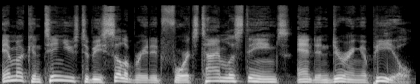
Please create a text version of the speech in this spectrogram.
Emma continues to be celebrated for its timeless themes and enduring appeal.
